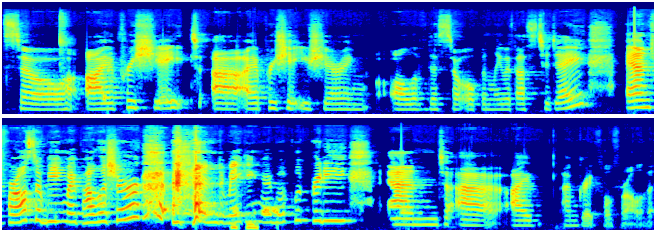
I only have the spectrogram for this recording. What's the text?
So I appreciate uh, I appreciate you sharing all of this so openly with us today, and for also being my publisher and making my book look pretty. And uh, I I'm grateful for all of it.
